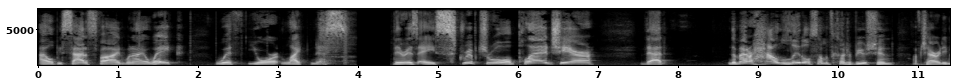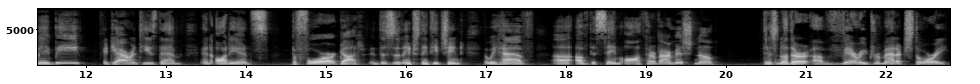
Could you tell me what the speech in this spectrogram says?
I will be satisfied when I awake with your likeness. There is a scriptural pledge here that no matter how little someone's contribution of charity may be, it guarantees them an audience before God. And this is an interesting teaching that we have uh, of the same author of our Mishnah. There's another uh, very dramatic story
